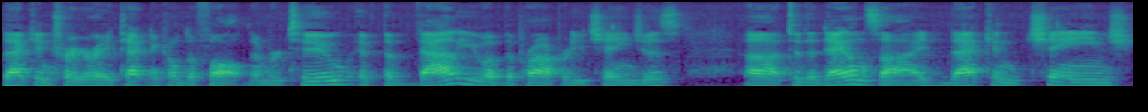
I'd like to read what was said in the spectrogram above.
that can trigger a technical default. Number two, if the value of the property changes uh, to the downside, that can change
